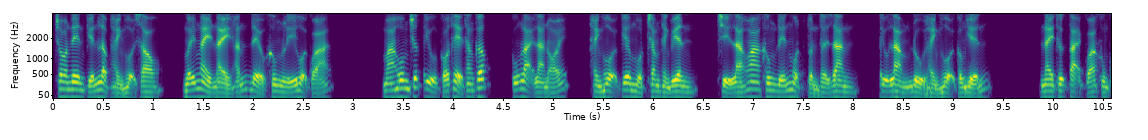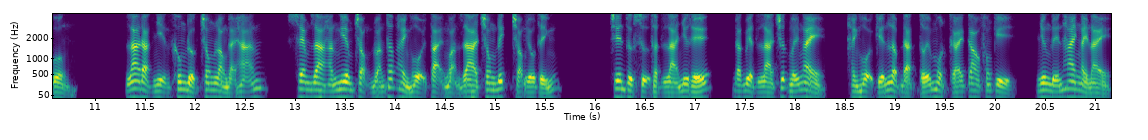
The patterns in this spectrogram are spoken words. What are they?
cho nên kiến lập hành hội sau mấy ngày này hắn đều không lý hội quá. Mà hôm trước t có thể thăng cấp, cũng lại là nói, hành hội kia một trăm thành viên, chỉ là hoa không đến một tuần thời gian tự làm đủ hành hội công hiến. Này thực tại quá khủng cuồng. La đạt nhịn không được trong lòng đại hãn, xem ra hắn nghiêm trọng đoán thấp hành hội tại ngoạn gia trong đích trọng yếu tính. Trên thực sự thật là như thế, đặc biệt là trước mấy ngày, hành hội kiến lập đạt tới một cái cao phong kỳ, nhưng đến hai ngày này,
